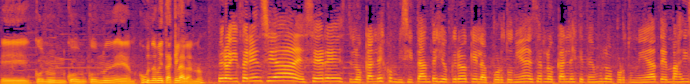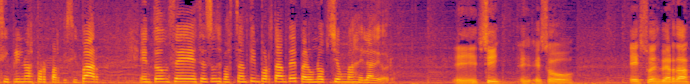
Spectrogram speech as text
eh, con, un, con, con un, eh, con una meta clara, ¿no? Pero a diferencia de ser locales con visitantes, yo creo que la oportunidad de ser locales, que tenemos la oportunidad de más disciplinas por participar. Entonces eso es bastante importante para una opción más de la de oro. Eh, sí, e- eso, eso es verdad.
